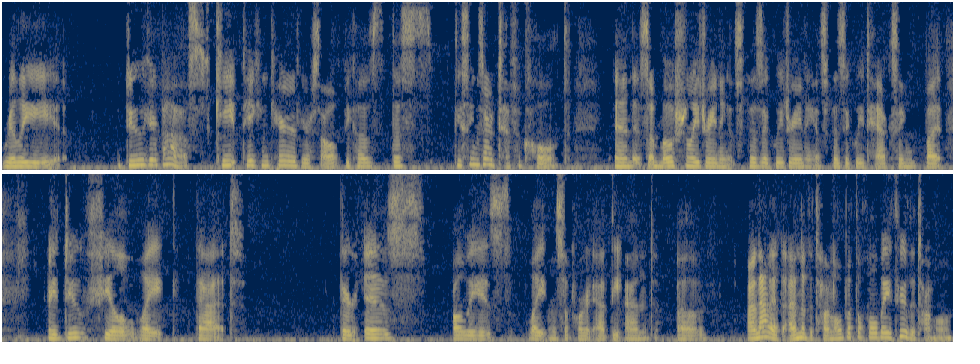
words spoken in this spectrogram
really do your best. Keep taking care of yourself because this these things are difficult and it's emotionally draining, it's physically draining, it's physically taxing, but I do feel like that there is always light and support at the end of uh, not at the end of the tunnel, but the whole way through the tunnel.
